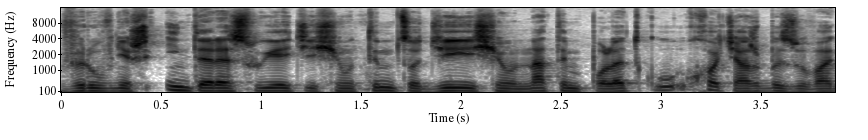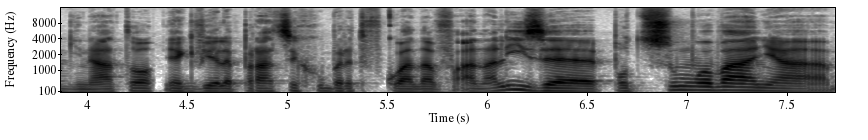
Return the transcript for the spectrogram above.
Wy również interesujecie się tym, co dzieje się na tym poletku, chociażby z uwagi na to, jak wiele pracy Hubert wkłada w analizę, podsumowania,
